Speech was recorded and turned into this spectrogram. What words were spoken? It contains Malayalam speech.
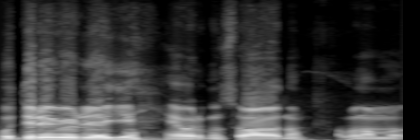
പുതിയൊരു വീഡിയോയിലേക്ക് ഏവർക്കും സ്വാഗതം. അപ്പോൾ നമ്മൾ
